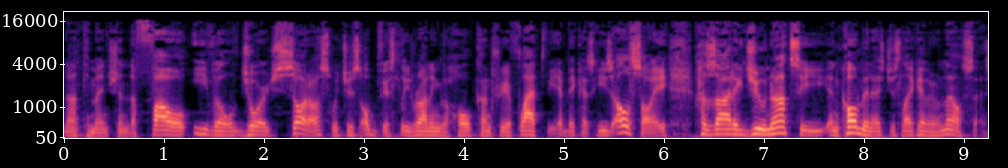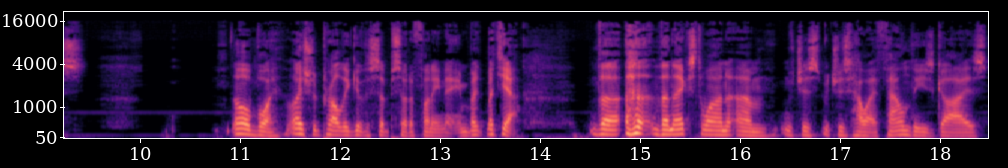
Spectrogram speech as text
not to mention the foul, evil George Soros, which is obviously running the whole country of Latvia because he's also a Hazaric Jew Nazi and communist just like everyone else is. Oh boy, I should probably give this episode a funny name, but but yeah, the the next one, um, which is which is how I found these guys,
